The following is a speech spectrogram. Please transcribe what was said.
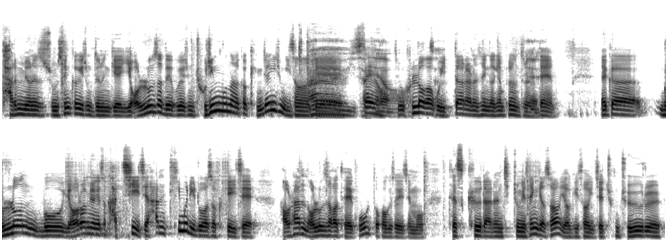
다른 면에서 좀 생각이 좀 드는 게 이 언론사 내부에 좀 조직 문화가 굉장히 좀 이상하게 이상해요. 좀 흘러가고 있다라는 생각이 한편으로 드는데 그러니까 물론 뭐 여러 명에서 같이 이제 한 팀을 이루어서 그게 이제 한 언론사가 되고 또 거기서 이제 뭐 데스크라는 직종이 생겨서 여기서 이제 좀 조율을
